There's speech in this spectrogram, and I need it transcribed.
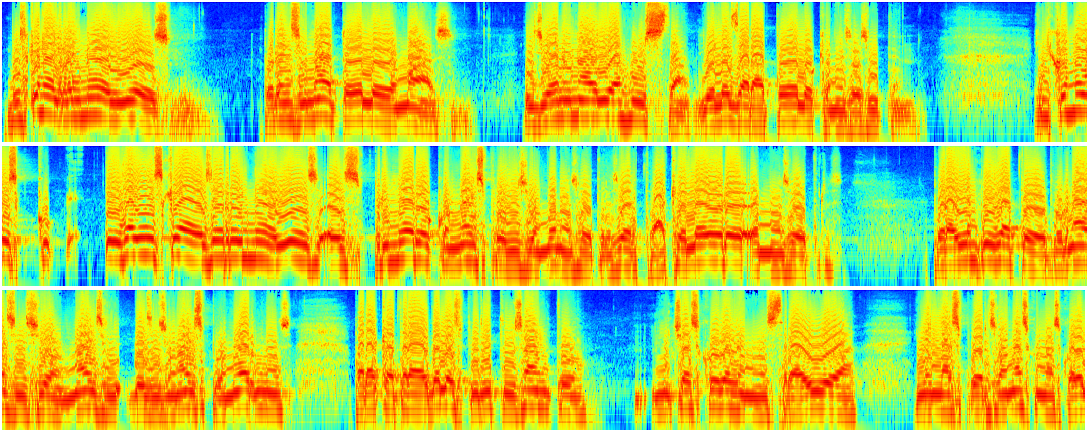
Busquen el reino de Dios por encima de todo lo demás y lleven una vida justa Él les dará todo lo que necesiten. Y como esa búsqueda de ese reino de Dios es primero con la exposición de nosotros, ¿cierto? A que Él en nosotros. Por ahí empieza todo, por una decisión, una decisión a disponernos para que a través del Espíritu Santo muchas cosas en nuestra vida y en las personas con las cuales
